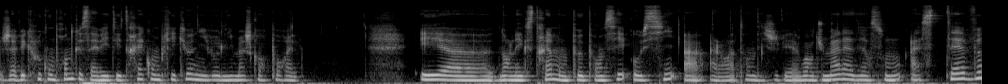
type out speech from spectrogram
j'avais cru comprendre que ça avait été très compliqué au niveau de l'image corporelle. Et euh, dans l'extrême, on peut penser aussi à, alors attendez, je vais avoir du mal à dire son nom, à Steve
